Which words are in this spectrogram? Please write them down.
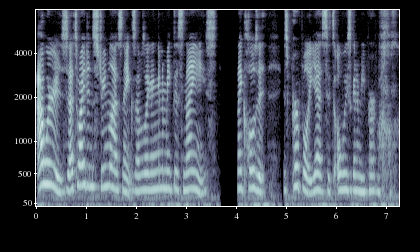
Hours. That's why I didn't stream last night cuz I was like I'm going to make this nice. And I close it. It's purple. Yes, it's always going to be purple.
